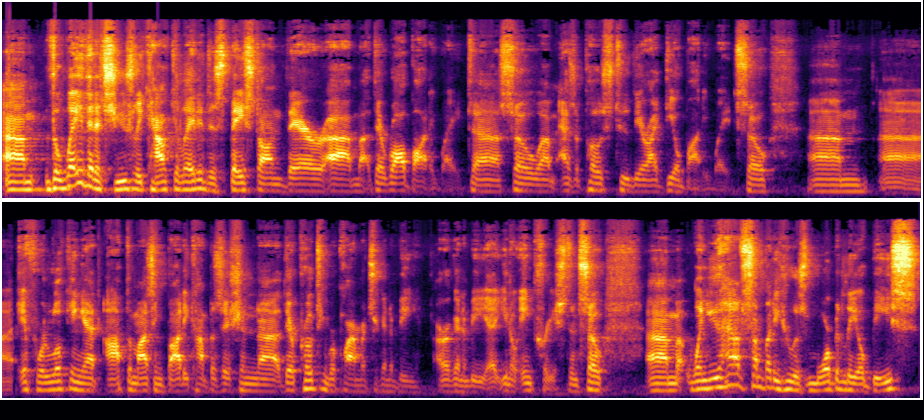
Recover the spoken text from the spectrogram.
Um, the way that it's usually calculated is based on their um, their raw body weight, uh, so um, as opposed to their ideal body weight. So, um, uh, if we're looking at optimizing body composition, uh, their protein requirements are going to be are going to be uh, you know increased. And so, um, when you have somebody who is morbidly obese,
